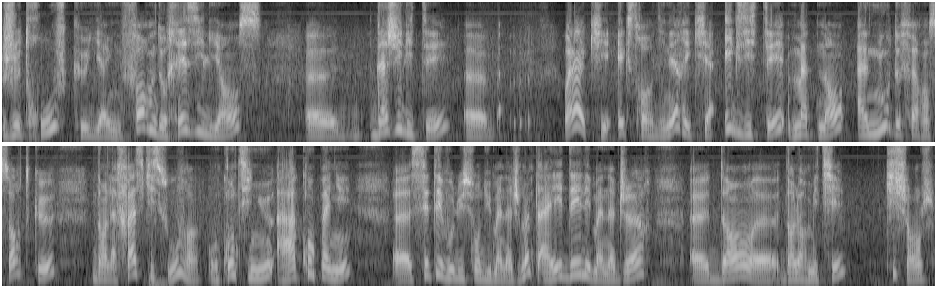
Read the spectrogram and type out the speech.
je trouve qu'il y a une forme de résilience d'agilité. Euh, voilà, qui est extraordinaire et qui a existé. Maintenant, à nous de faire en sorte que dans la phase qui s'ouvre, on continue à accompagner euh, cette évolution du management, à aider les managers euh, dans, euh, dans leur métier change.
